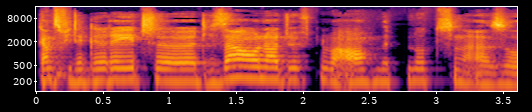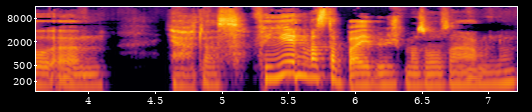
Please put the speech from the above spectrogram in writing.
ganz viele Geräte. Die Sauna dürften wir auch mit nutzen. Also ähm, ja, das für jeden was dabei, würde ich mal so sagen. Ne?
